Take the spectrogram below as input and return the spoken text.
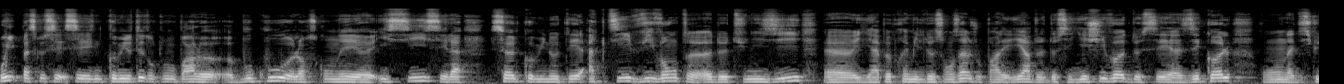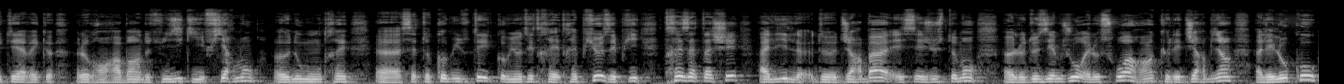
Oui, parce que c'est une communauté dont on parle euh, beaucoup euh, lorsqu'on est euh, ici. C'est la seule communauté active, vivante de Tunisie. il y a à peu près 1200 âmes. Je vous parlais hier de, ces yeshivot, de ces écoles. On a discuté avec le grand rabbin de Tunisie qui fièrement nous montrait cette communauté, une communauté très très pieuse et puis très attachée à l'île de Djerba. Et c'est justement le deuxième jour et le soir hein, que les Djerbiens, les locaux,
